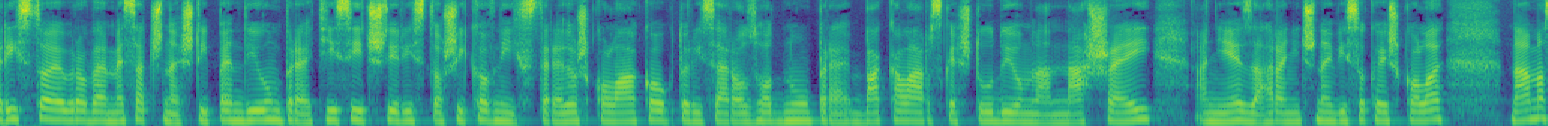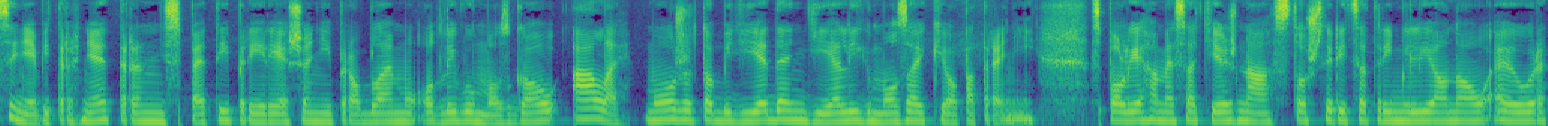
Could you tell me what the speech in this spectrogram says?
300-eurové mesačné štipendium pre 1400 šikovných stredoškolákov, ktorí sa rozhodnú pre bakalárske štúdium na našej a nie zahraničnej vysokej škole, nám asi nevytrhne trň späty pri riešení problému odlivu mozgov, ale môže to byť jeden dielik mozaiky opatrení. Spoliehame sa tiež na 143 miliónov eur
